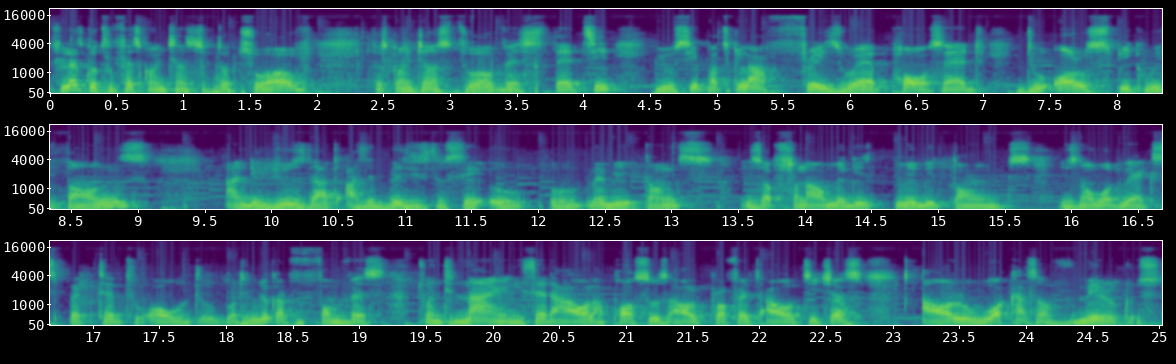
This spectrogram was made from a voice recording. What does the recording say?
So let's go to First Corinthians chapter 12. First Corinthians 12, verse 30. You'll see a particular phrase where Paul said, Do all speak with tongues? And they use that as a basis to say, oh, oh, maybe tongues is optional, maybe maybe tongues is not what we are expected to all do. But if you look at from verse 29, he said, Are all apostles, are all prophets, are all teachers, are all workers of miracles.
